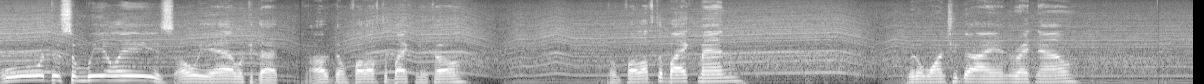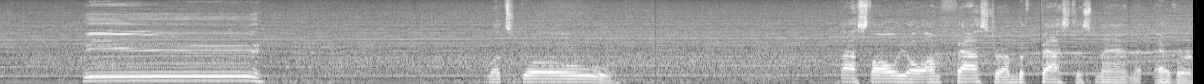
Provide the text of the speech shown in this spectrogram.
Oh, do some wheelies. Oh, yeah, look at that. Oh, don't fall off the bike, Niko. Don't fall off the bike, man. We don't want you dying right now. Whee! Let's go. Past all y'all. I'm faster. I'm the fastest man ever.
